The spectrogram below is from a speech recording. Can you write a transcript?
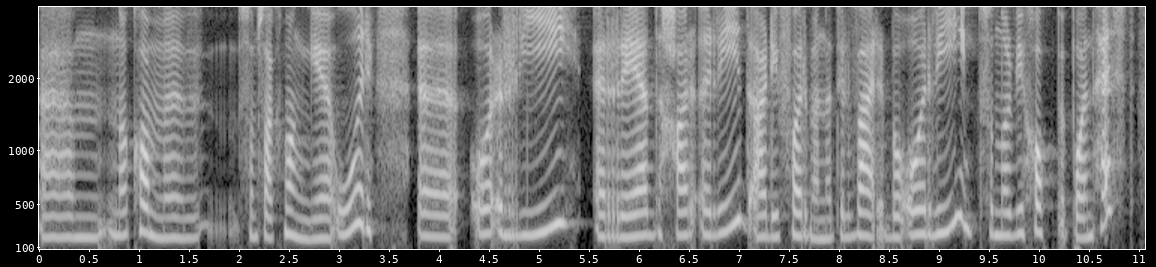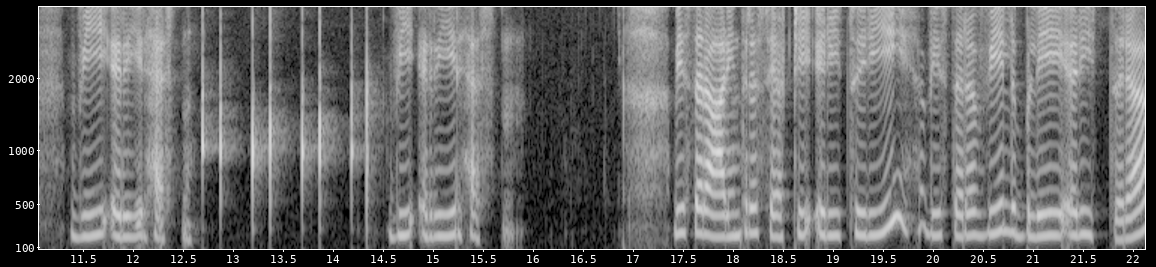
Um, nå kommer som sagt mange ord. Uh, å ri, red, har rid er de formene til verbet å ri. Så når vi hopper på en hest, vi rir hesten. Vi rir hesten. Hvis dere er interessert i rytteri, hvis dere vil bli ryttere,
